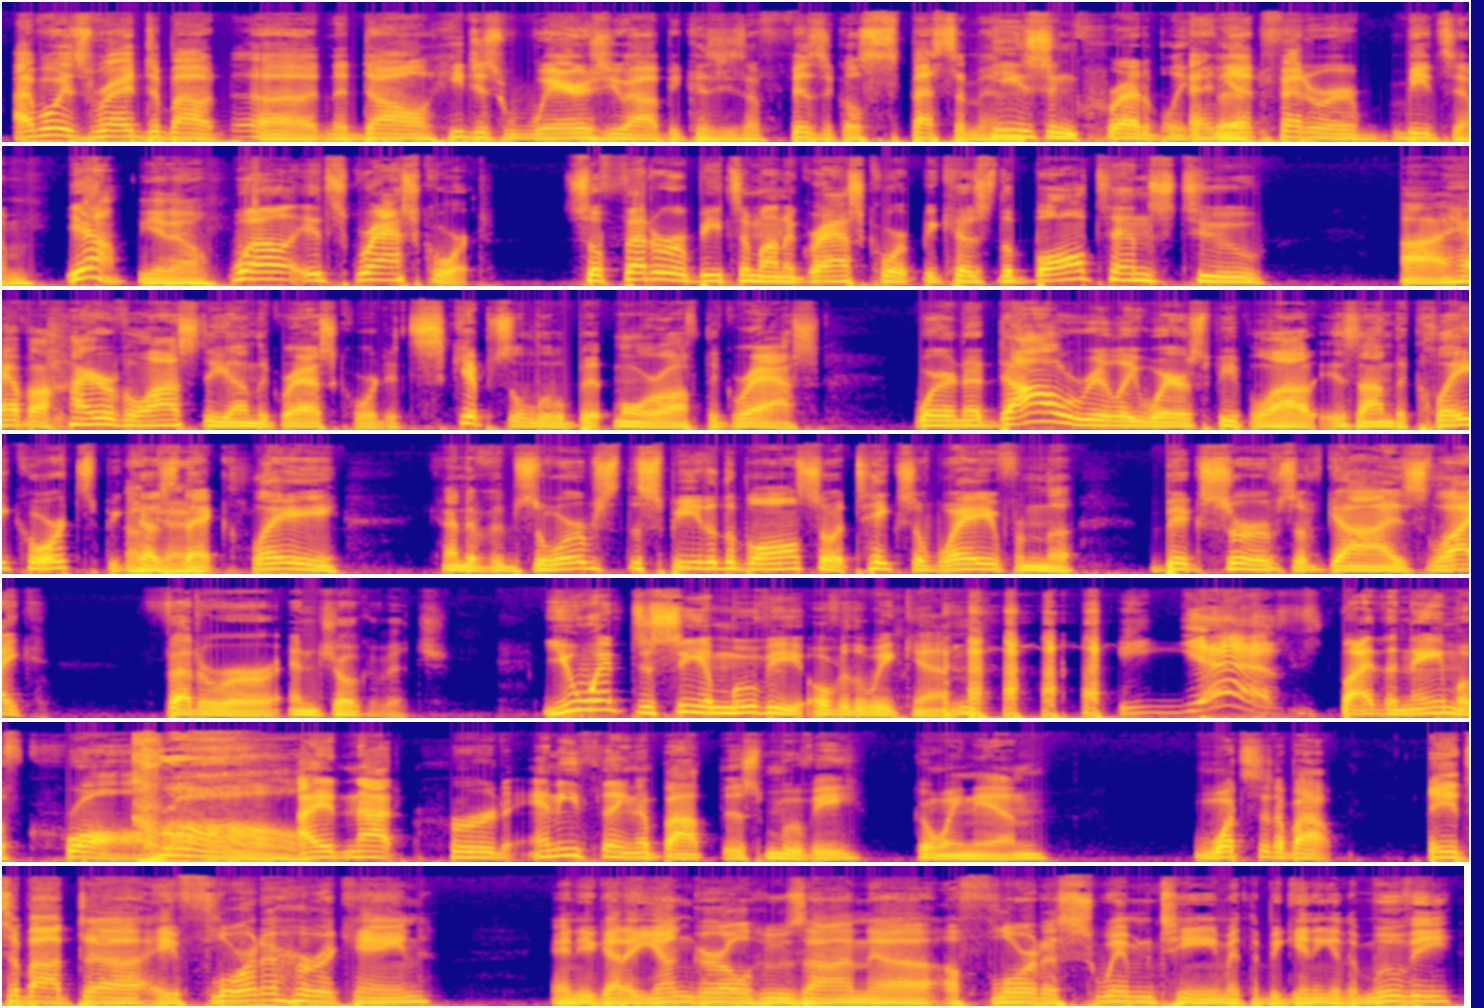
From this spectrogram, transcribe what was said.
I've always read about uh, Nadal. He just wears you out because he's a physical specimen. He's incredibly and fit. yet Federer beats him. yeah. You know, Well, it's grass court. So Federer beats him on a grass court because the ball tends to uh, have a higher velocity on the grass court. It skips a little bit more off the grass. Where Nadal really wears people out is on the clay courts because Okay. that clay kind of absorbs the speed of the ball, so it takes away from the big serves of guys like Federer and Djokovic. You went to see a movie over the weekend Yes. by the name of Crawl. Crawl. I had not heard anything about this movie going in. What's it about? It's about uh, a Florida hurricane, and you got a young girl who's on uh, a Florida swim team at the beginning of the movie.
